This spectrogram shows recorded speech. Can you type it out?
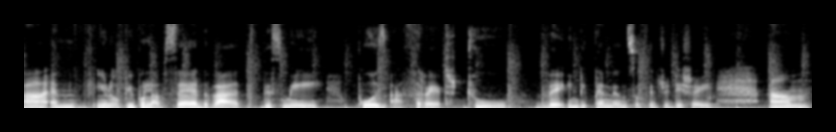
Uh, and you know, people have said that this may pose a threat to the independence of the judiciary. Um,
